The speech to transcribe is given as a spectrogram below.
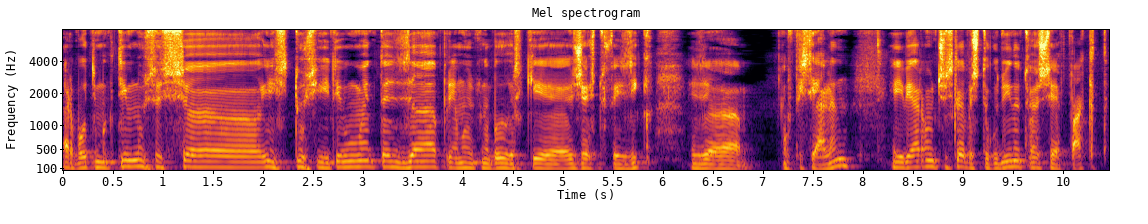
Работим активно с а, институциите в момента за приемането на българския жестов език за официален и вярвам, че следващата година това ще е факт.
